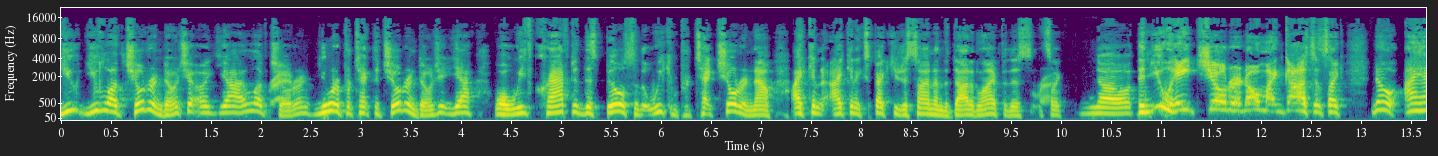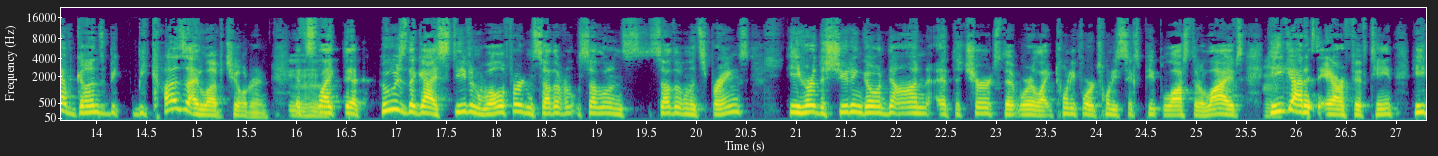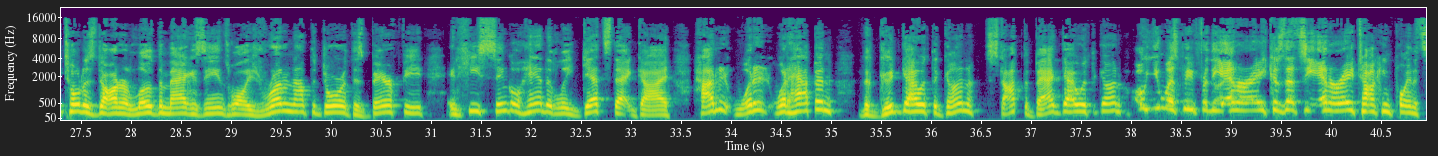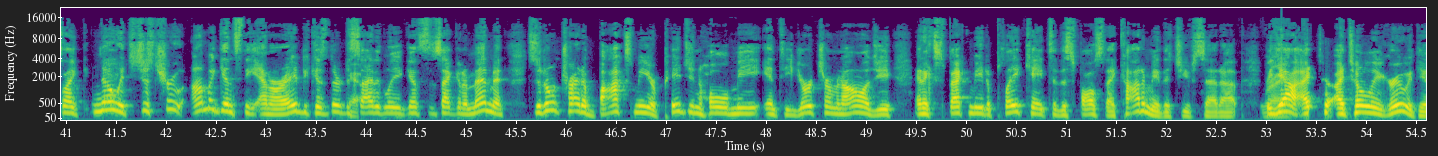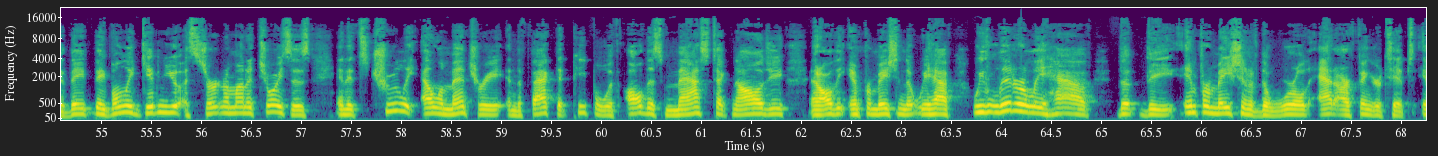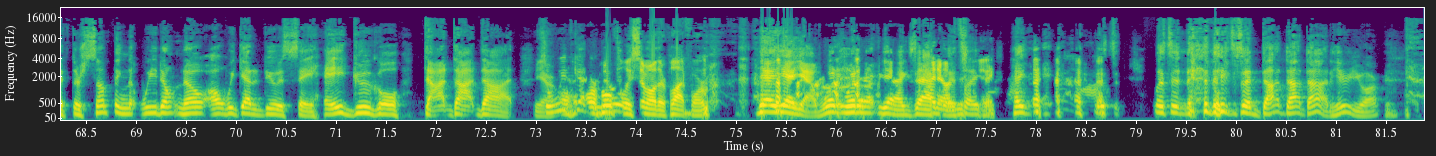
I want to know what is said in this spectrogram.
you you love children, don't you? Oh, yeah, I love right. children. You want to protect the children, don't you? Yeah. Well, we've crafted this bill so that we can protect children. Now, I can I can expect you to sign on the dotted line for this. Right. It's like, no, then you hate children. Oh my gosh. It's like, no, I have guns be- because I love children. Mm-hmm. It's like the who is the guy, Stephen Willeford in Southern Sutherland Sutherland Springs? He heard the shooting going on at the church that where like 24, 26 people lost their lives. Mm. He got his AR 15. He told his daughter, load the magazines while he's running out the door with his bare feet. And he single handedly gets that guy. How did, what did, what happened? The good guy with the gun stopped the bad guy with the gun. Oh, you must be for the NRA because that's the NRA talking point. It's like, no, it's just true. I'm against the NRA because they're decidedly yeah. against the Second Amendment. So don't try to box me or pigeonhole me into your terminology and expect me to placate to this false dichotomy that you've set up. But right. yeah, I, t- I totally agree with you. They they've only given you a certain amount of choices, and it's truly elementary in the fact that people with all this mass technology and all the information that we have, we literally have the the information of the world at our fingertips. If there's something that we don't know, all we got to do is say, "Hey Google," dot dot dot. Yeah. So we've or, got or hopefully some other platform. yeah, yeah, yeah. What, what, yeah, exactly. Know, it's like, hey, listen, listen, they said dot dot dot. Here you are.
